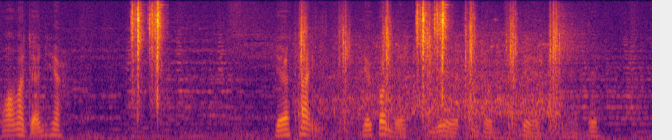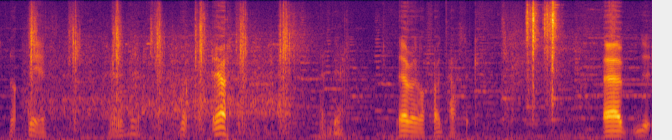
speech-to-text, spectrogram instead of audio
What am I doing here? You're attacking... You're going there. You're, going there. Not there. There. There. There. And there. There we go. Fantastic. N-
